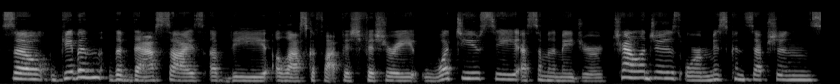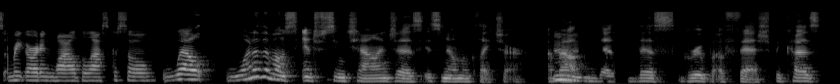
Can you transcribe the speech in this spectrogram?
So, given the vast size of the Alaska flatfish fishery, what do you see as some of the major challenges or misconceptions regarding wild Alaska sole? Well, one of the most interesting challenges is nomenclature about mm-hmm. this this group of fish because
